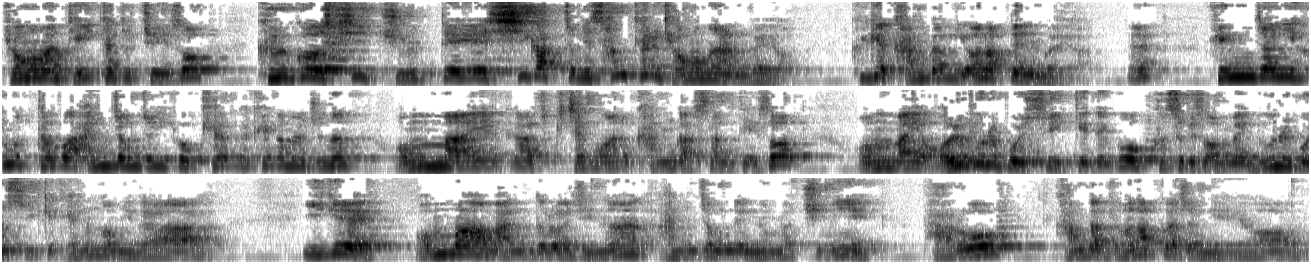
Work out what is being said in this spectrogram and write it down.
경험한 데이터 기초에서 그것이 줄 때의 시각적인 상태를 경험을 하는 거예요. 그게 감각이 연합되는 거예요. 에? 굉장히 흐뭇하고 안정적이고 쾌감을 주는 엄마가 제공하는 감각 상태에서 엄마의 얼굴을 볼 수 있게 되고 그 속에서 엄마의 눈을 볼 수 있게 되는 겁니다. 이게 엄마와 만들어지는 안정된 눈맞춤이 바로 감각 연합 과정이에요.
